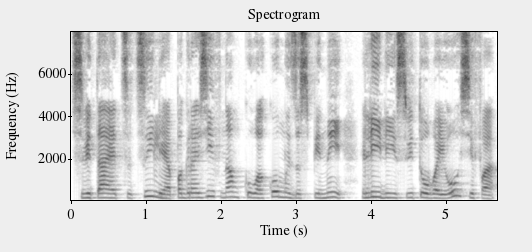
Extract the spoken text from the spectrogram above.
Святая Цицилия, погрозив нам кулаком из-за спины лилии святого Иосифа,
